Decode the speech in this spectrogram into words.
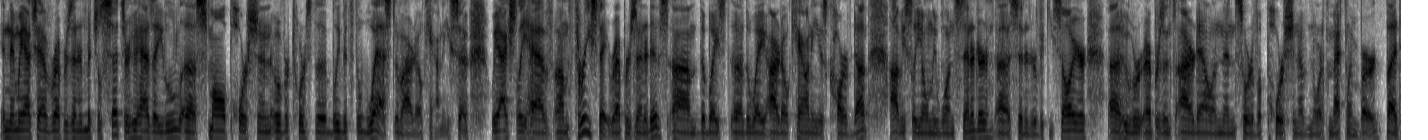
And then we actually have Representative Mitchell Setzer, who has a, a, small portion over towards the, I believe it's the west of Iredell County. So we actually have um, three state representatives, um, the way uh, the way Iredell County is carved up. Obviously, only one senator, uh, Senator Vickie Sawyer, uh, who represents Iredell, and then sort of a portion of North Mecklenburg. But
